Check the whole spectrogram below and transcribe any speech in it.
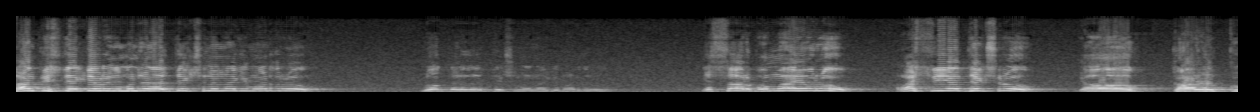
ರಾಮಕೃಷ್ಣ ಹೆಗ್ಡೆಯವರು ನಿಮ್ಮನ್ನ ಅಧ್ಯಕ್ಷನನ್ನಾಗಿ ಮಾಡಿದ್ರು. ಲೋಕದಳದ ಅಧ್ಯಕ್ಷನನ್ನಾಗಿ ಮಾಡಿದ್ರು. ಎಸ್ ಆರ್ ಬೊಮ್ಮಾಯಿ ಅವರು ರಾಷ್ಟ್ರೀಯ ಅಧ್ಯಕ್ಷರು. ಯಾವ ಕಾರಣಕ್ಕೂ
